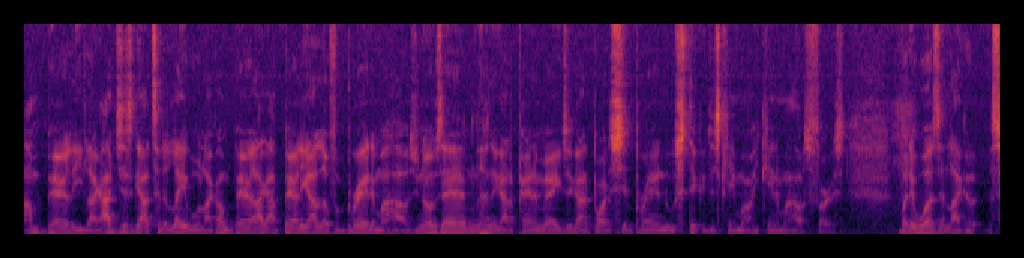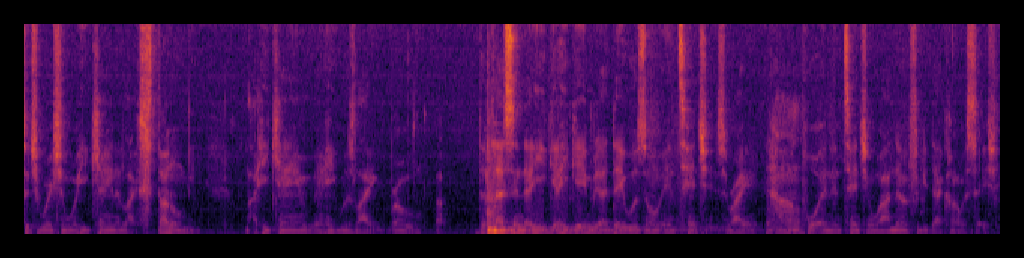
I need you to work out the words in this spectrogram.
I'm barely like I just got to the label. Like, I'm barely I got barely got a loaf of bread in my house. You know what I'm saying? Nigga got a Panamera. He just got bought the shit brand new. Sticker just came out. He came to my house first, but it wasn't like a, situation where he came and like stun on me. Like he came and he was like, bro. The lesson that he, he gave me that day was on intentions, right? And how mm-hmm. important intention. Well, I never forget that conversation.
